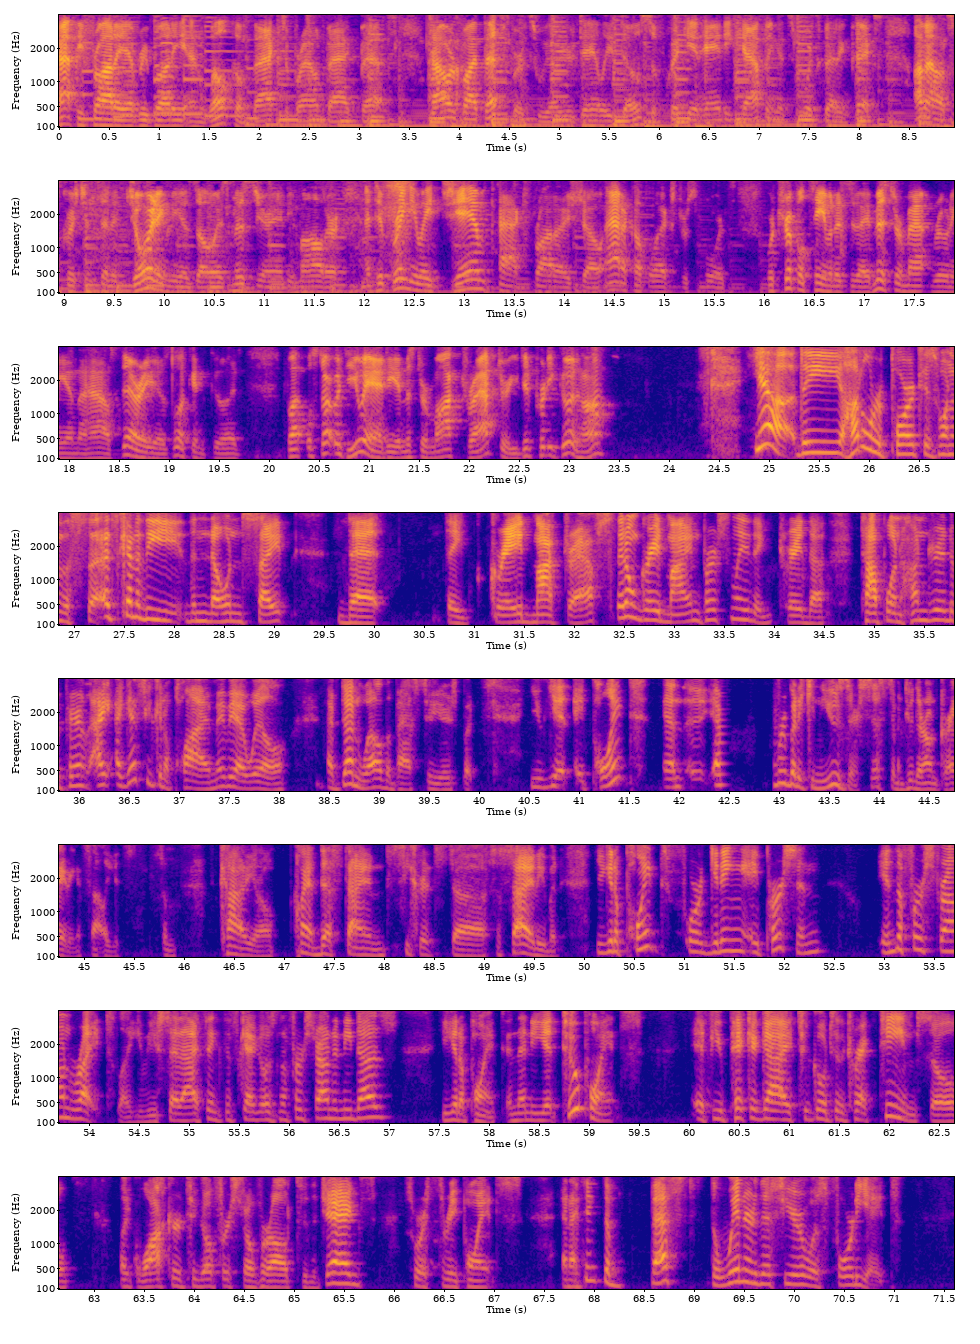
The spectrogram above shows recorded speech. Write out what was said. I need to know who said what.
Speaker 1: Happy Friday, everybody, and welcome back to Brown Bag Bets. Powered by BetSperts, we are your daily dose of quick and handicapping and sports betting picks. I'm Alex Christensen, and joining me, as always, Mr. Andy Mahler. And to bring you a jam packed Friday show, add a couple extra sports, we're triple teaming it today. Mr. Matt Rooney in the house. There he is, looking good. But we'll start with you, Andy, and Mr. Mock Drafter. You did pretty good, huh?
Speaker 2: Yeah, the Huddle Report is one of the. It's kind of the the known site that they grade mock drafts. They don't grade mine personally. They grade the top 100. Apparently, I, I guess you can apply. Maybe I will. I've done well the past two years, but you get a point, and uh, everybody can use their system and do their own grading. It's not like it's some kind of you know clandestine secret uh, society, but you get a point for getting a person in the first round right. Like if you said, I think this guy goes in the first round and he does, you get a point. And then you get two points if you pick a guy to go to the correct team. So, like Walker to go first overall to the Jags, it's worth three points. And I think the best, the winner this year was 48.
